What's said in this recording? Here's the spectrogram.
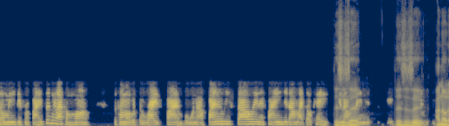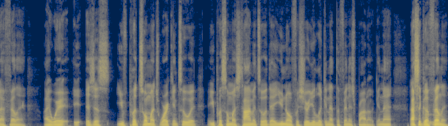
so many different fonts. It took me like a month to come up with the right font. But when I finally saw it and find it, I'm like, okay, this you know what I'm saying? This is it. This is it. I know that feeling like where it's just you've put so much work into it and you put so much time into it that you know for sure you're looking at the finished product and that that's a good mm-hmm. feeling.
